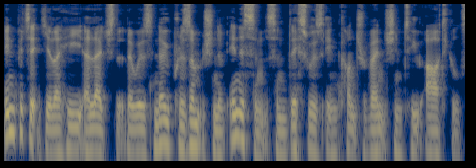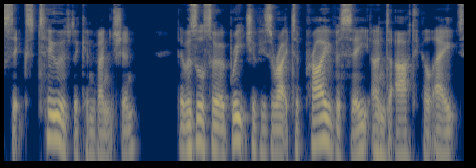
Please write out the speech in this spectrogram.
In particular, he alleged that there was no presumption of innocence, and this was in contravention to Article 6.2 of the Convention. There was also a breach of his right to privacy under Article 8,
